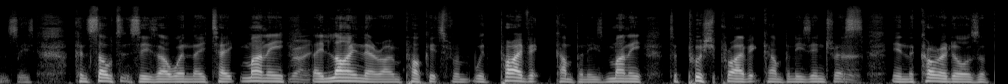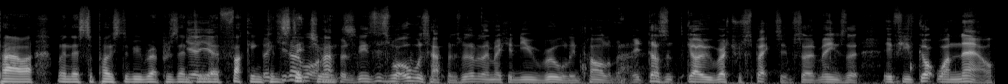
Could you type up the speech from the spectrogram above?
consultancies. Consultancies are when they take money, Right. they line their own pockets from with private companies' money to push private companies' interests in the corridors of power when they're supposed to be representing their fucking but you know constituents. what happens? Because this is what always happens whenever they make a new rule in Parliament. It doesn't go retrospective, so it means that if you've got one now,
